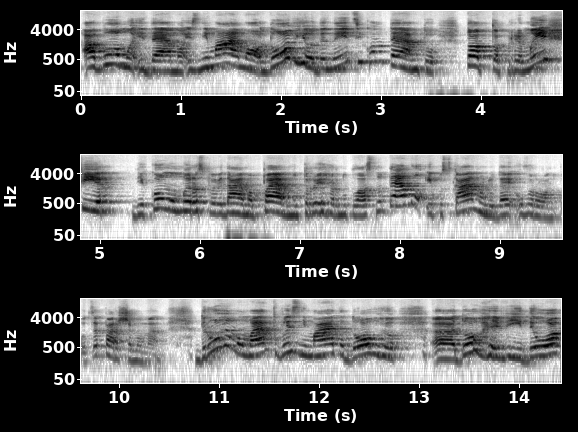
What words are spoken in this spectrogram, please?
Або ми йдемо і знімаємо довгі одиниці контенту, тобто прямий ефір, в якому ми розповідаємо певну тригерну класну тему і пускаємо людей у воронку. Це перший момент. Другий момент, ви знімаєте довгу, е, довге відео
